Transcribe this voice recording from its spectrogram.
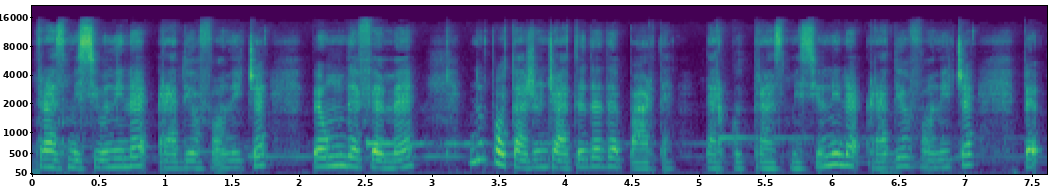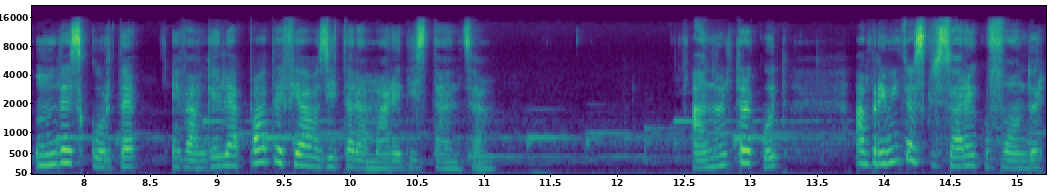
Transmisiunile radiofonice pe unde FM nu pot ajunge atât de departe, dar cu transmisiunile radiofonice pe unde scurte, Evanghelia poate fi auzită la mare distanță. Anul trecut, am primit o scrisoare cu fonduri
